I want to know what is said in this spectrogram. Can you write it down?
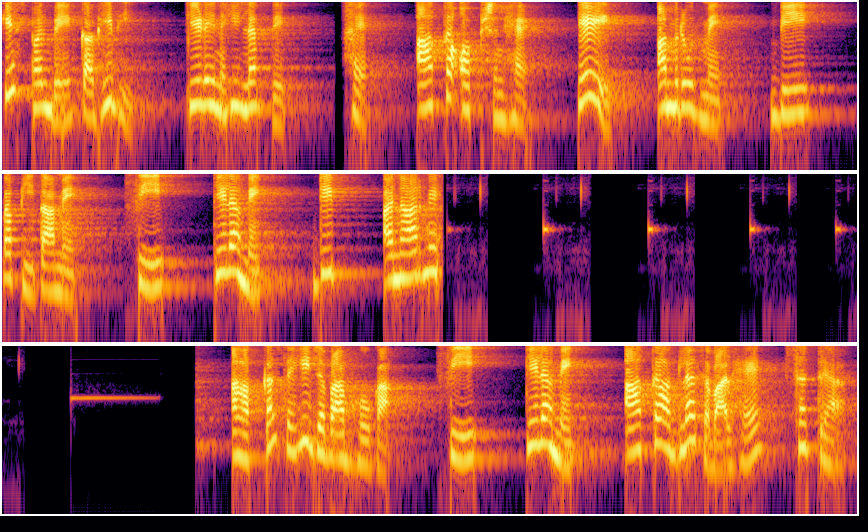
किस फल में कभी भी कीड़े नहीं लगते? है, आपका ऑप्शन है, ए, अमरूद में, बी, पपीता में, सी, केला में, डी, अनार में। आपका सही जवाब होगा, सी, केला में। आपका अगला सवाल है, सत्रह।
